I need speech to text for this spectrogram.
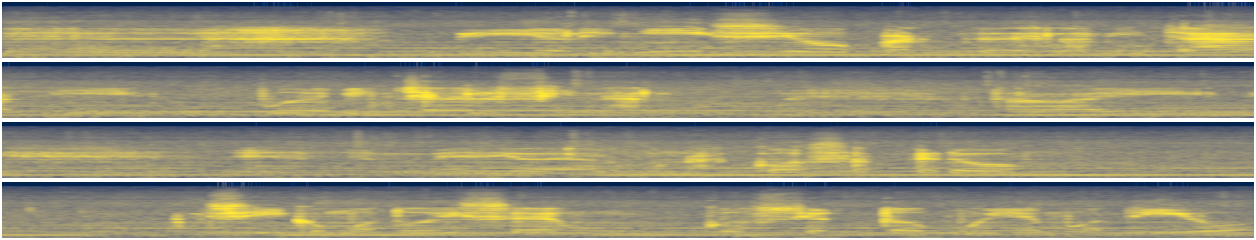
Eh, vi el inicio, parte de la mitad y pude pinchar el final. Estaba ahí en, medio de algunas cosas, pero sí, como tú dices, un concierto muy emotivo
